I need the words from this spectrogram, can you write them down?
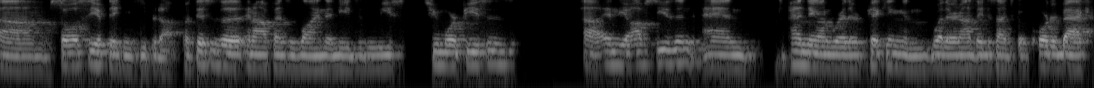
Um, so we'll see if they can keep it up. But this is a, an offensive line that needs at least two more pieces uh, in the offseason. And depending on where they're picking and whether or not they decide to go quarterback,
